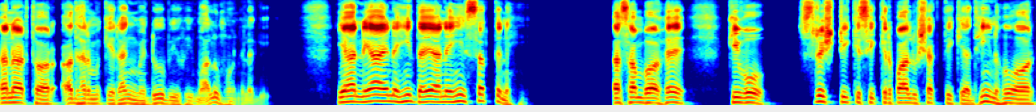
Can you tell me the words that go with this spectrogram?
अनर्थ और अधर्म के रंग में डूबी हुई मालूम होने लगी। यहाँ न्याय नहीं, दया नहीं, सत्य नहीं। असंभव है कि वो सृष्टि किसी कृपालु शक्ति के अधीन हो और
